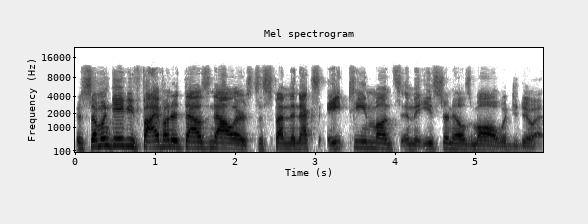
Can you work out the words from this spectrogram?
If someone gave you five hundred thousand dollars to spend the next eighteen months in the Eastern Hills Mall, would you do it?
